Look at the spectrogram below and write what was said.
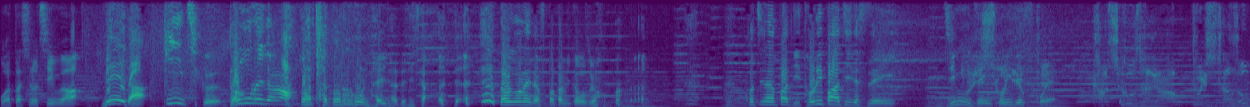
私のチームは、メーダー、ピーチク、ドラゴンライダーまたドラゴンライダー出てきた。ドラゴンライダー再び登場。こちらのパーティー、鳥パーティーです、全員。地味に全員鳥です、これ。賢さがアップしたぞよ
